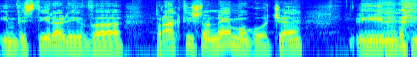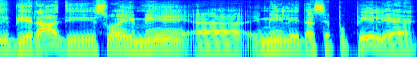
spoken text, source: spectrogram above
investirali v praktično nemogoče in ki bi radi svoje ime uh, imeli, da se popelje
